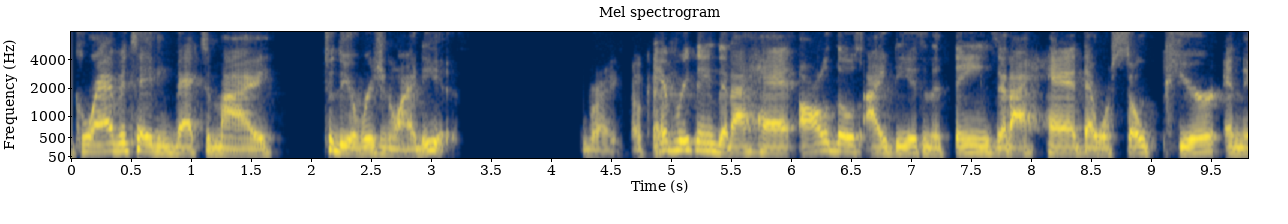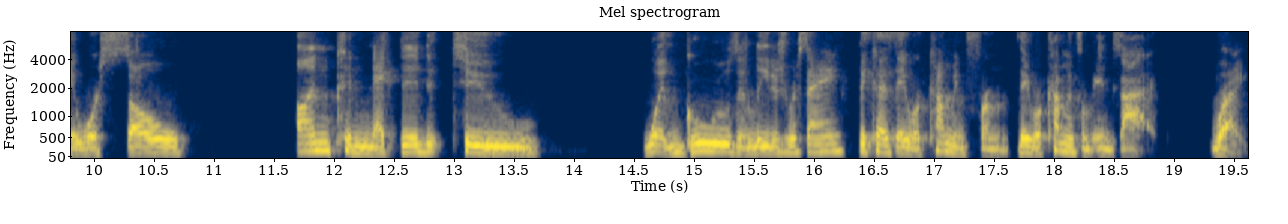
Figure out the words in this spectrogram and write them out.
gravitating back to my to the original ideas. Right. Okay. Everything that I had, all of those ideas and the things that I had that were so pure and they were so unconnected to mm-hmm. what gurus and leaders were saying because they were coming from they were coming from inside. Right.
